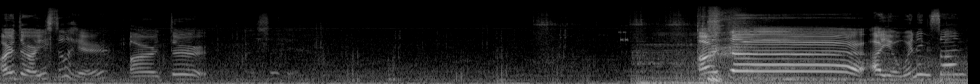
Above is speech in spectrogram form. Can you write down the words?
Arthur, are you still here? Arthur. Are you still here? Arthur! Are you winning, son?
